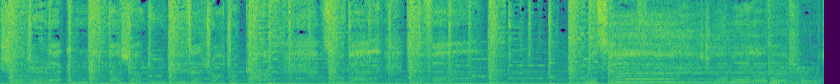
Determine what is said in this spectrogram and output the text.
手指来摁，难道想用鼻子戳戳看？怎么办？太烦。我猜这美好的世界，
